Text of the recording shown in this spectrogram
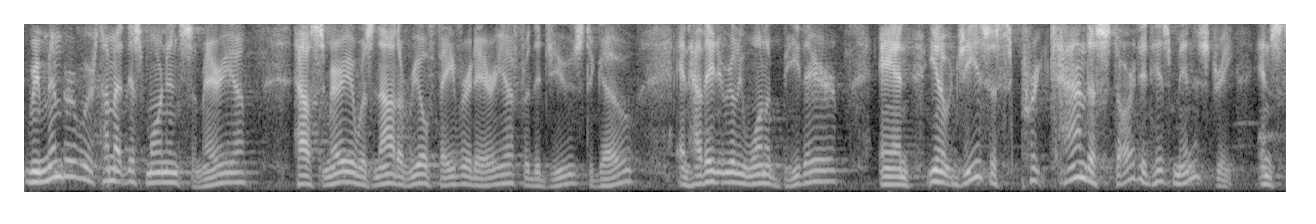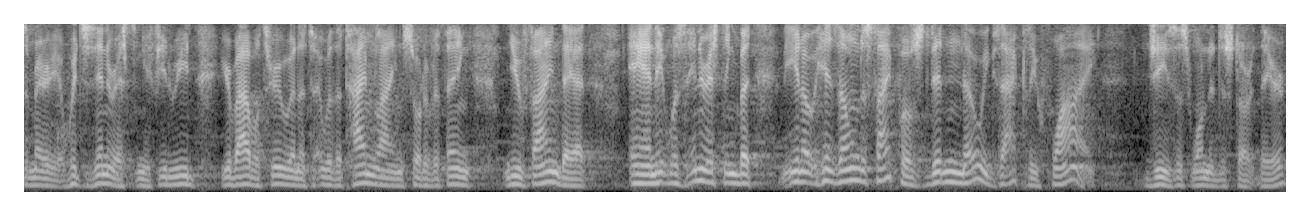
remember we were talking about this morning Samaria? how Samaria was not a real favorite area for the Jews to go, and how they didn't really want to be there. And, you know, Jesus kind of started his ministry in Samaria, which is interesting. If you read your Bible through in a, with a timeline sort of a thing, you find that. And it was interesting, but, you know, his own disciples didn't know exactly why Jesus wanted to start there,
